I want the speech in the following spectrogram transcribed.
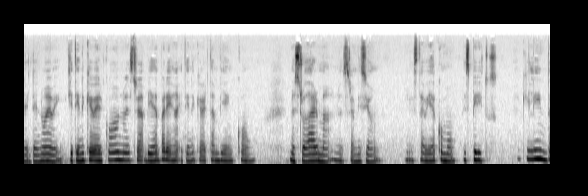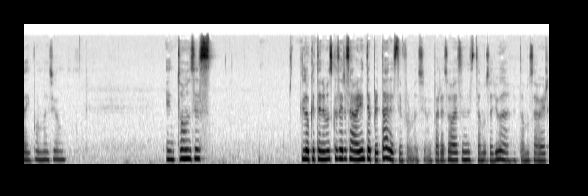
el de 9, que tiene que ver con nuestra vida en pareja y tiene que ver también con nuestro Dharma, nuestra misión esta vida como espíritus. Qué linda información. Entonces, lo que tenemos que hacer es saber interpretar esta información y para eso a veces necesitamos ayuda, necesitamos saber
